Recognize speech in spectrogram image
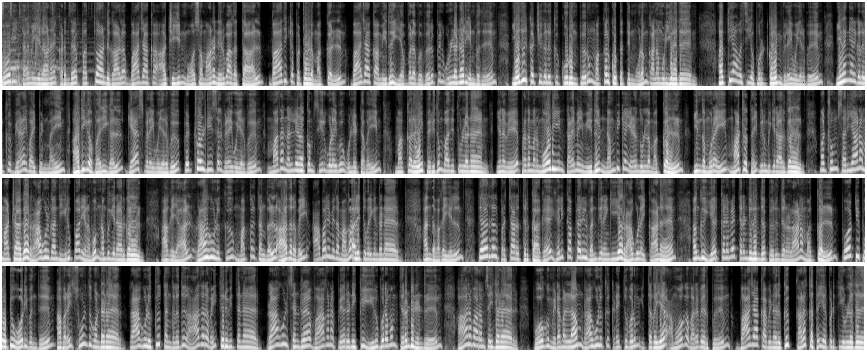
மோடி தலைமையிலான கடந்த பத்து ஆண்டு கால பாஜக ஆட்சியின் மோசமான நிர்வாகத்தால் பாதிக்கப்பட்டுள்ள மக்கள் பாஜக மீது எவ்வளவு வெறுப்பில் உள்ளனர் என்பது எதிர்க்கட்சிகளுக்கு கூடும் பெரும் மக்கள் கூட்டத்தின் மூலம் காண முடிகிறது. அத்தியாவசிய பொருட்களின் விலை உயர்வு இளைஞர்களுக்கு வேலைவாய்ப்பின்மை அதிக வரிகள் கேஸ் விலை உயர்வு பெட்ரோல் டீசல் விலை உயர்வு மத நல்லிணக்கம் சீர்குலைவு உள்ளிட்டவை மக்களை பெரிதும் பாதித்துள்ளன. எனவே பிரதமர் மோடியின் தலைமை மீது நம்பிக்கை இழந்துள்ள மக்கள் இந்த முறை மாற்றத்தை விரும்புகிறார்கள். மற்றும் சரியான மாற்றாக ராகுல் காந்தி இருப்பார் எனவும் நம்புகிறார்கள். ஆகையால் ராகுலுக்கு மக்கள் தங்கள் ஆதரவை அபரிமிதமாக அளித்து வருகின்றனர். அந்த வகையில் தேர்தல் பிரச்சாரத்திற்காக ஹெலிகாப்டரில் வந்திறங்கிய ராகுலை காண அங்கு ஏற்கனவே திரண்டிருந்த பெருந்திரளான மக்கள் போட்டி போட்டு ஓடி வந்து அவரை சூழ்ந்து கொண்டனர். ராகுலுக்கு தங்களது ஆதரவை தெரிவித்தனர். ராகுல் சென்ற வாகன பேரணிக்கு இருபுறமும் திரண்டு நின்று ஆரவாரம் செய்தனர். போகும் இடமெல்லாம் ராகுலுக்கு கிடைத்து வரும் இத்தகைய அமோக வரவேற்பு பாஜகவினருக்கு கலக்கத்தை ஏற்படுத்தியுள்ளது.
